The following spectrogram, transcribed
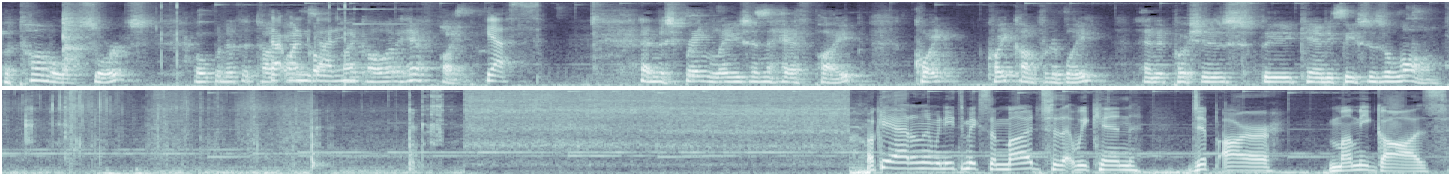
a, a tunnel of sorts open at the top. That one I call, got in. I call it a half pipe, Yes. and the spring lays in the half pipe quite quite comfortably, and it pushes the candy pieces along. Okay, Adeline, we need to make some mud so that we can dip our mummy gauze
